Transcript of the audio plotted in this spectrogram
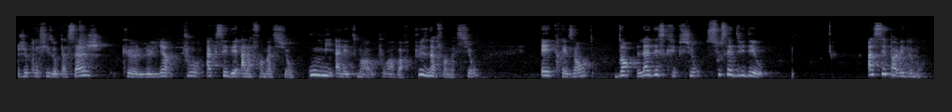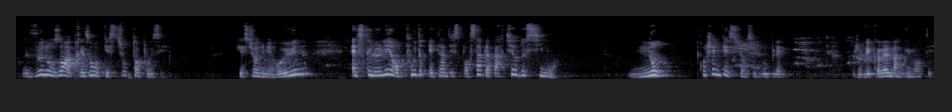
Je précise au passage que le lien pour accéder à la formation Oumi allaitement ou pour avoir plus d'informations est présente dans la description sous cette vidéo. Assez parlé de moi. Venons-en à présent aux questions tant posées. Question numéro 1. Est-ce que le lait en poudre est indispensable à partir de 6 mois? Non. Prochaine question, s'il vous plaît. Je vais quand même argumenter.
